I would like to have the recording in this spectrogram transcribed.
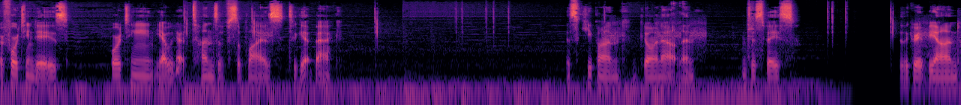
or 14 days. 14. Yeah, we got tons of supplies to get back. Let's keep on going out then into space to the great beyond.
